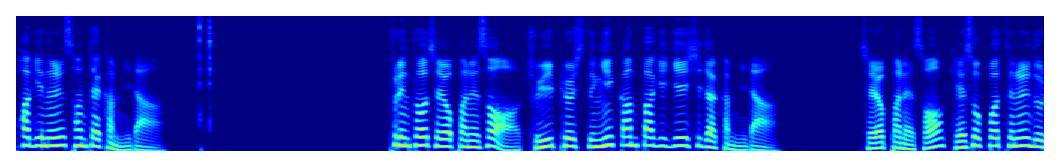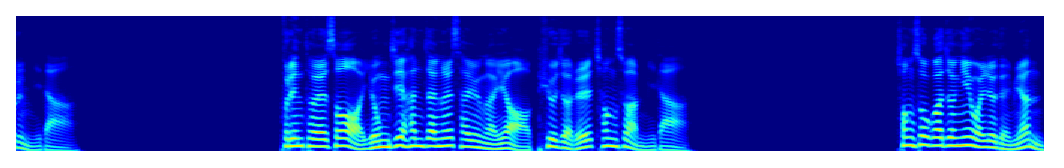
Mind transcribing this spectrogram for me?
확인을 선택합니다. 프린터 제어판에서 주의 표시 등이 깜빡이기 시작합니다. 제어판에서 계속 버튼을 누릅니다. 프린터에서 용지 한 장을 사용하여 퓨저를 청소합니다. 청소 과정이 완료되면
